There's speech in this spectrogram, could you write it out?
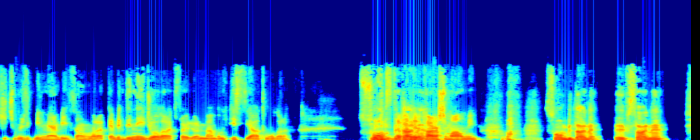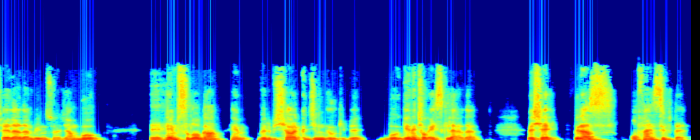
hiç müzik bilmeyen bir insan olarak yani bir dinleyici olarak söylüyorum ben bunu hissiyatım olarak. Son müzik bir tane karşıma almayayım. son bir tane efsane şeylerden birini söyleyeceğim. Bu e, hem slogan hem böyle bir şarkı jingle gibi. Bu gene çok eskilerden. Ve şey biraz ofensif de.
